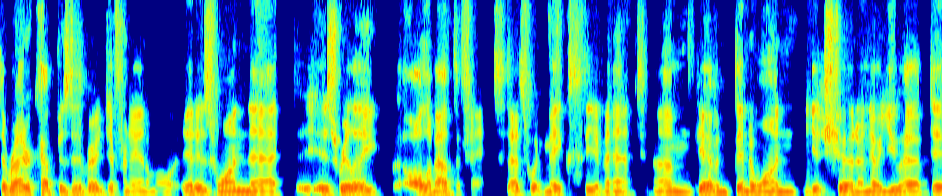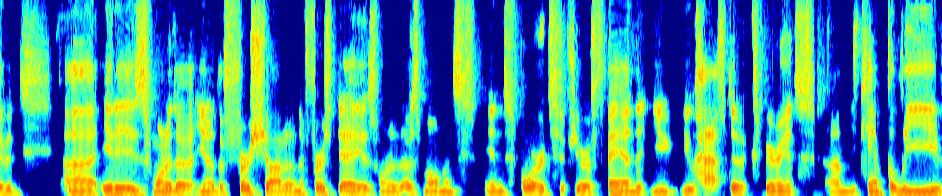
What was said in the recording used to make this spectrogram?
The Ryder Cup is a very different animal. It is one that is really all about the fans. That's what makes the event. Um, if you haven't been to one, you should. I know you have, David. Uh, it is one of the, you know, the first shot on the first day is one of those moments in sports. If you're a fan, that you you have to experience. Um, you can't believe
